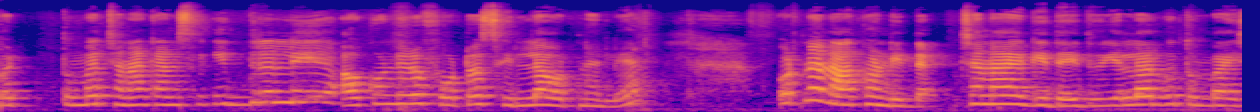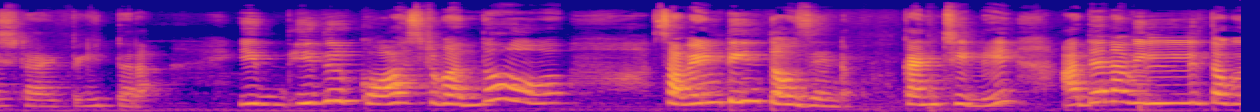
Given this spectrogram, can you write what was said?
ಬಟ್ ತುಂಬ ಚೆನ್ನಾಗಿ ಕಾಣಿಸ್ಲಿಕ್ಕೆ ಇದರಲ್ಲಿ ಹಾಕೊಂಡಿರೋ ಫೋಟೋಸ್ ಇಲ್ಲ ಒಟ್ಟಿನಲ್ಲಿ ಒಟ್ನಲ್ಲಿ ಹಾಕೊಂಡಿದ್ದೆ. ಚೆನ್ನಾಗಿದೆ ಇದು. ಎಲ್ಲರಿಗೂ ತುಂಬ ಇಷ್ಟ ಆಯಿತು ಈ ಥರ ಇದು ಇದ್ರ ಕಾಸ್ಟ್ ಬಂದು ಸೆವೆಂಟೀನ್ ತೌಸಂಡ್ ಕಂಚಿಲಿ. ಅದೇ ನಾವು ಇಲ್ಲಿ ತಗೋ,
